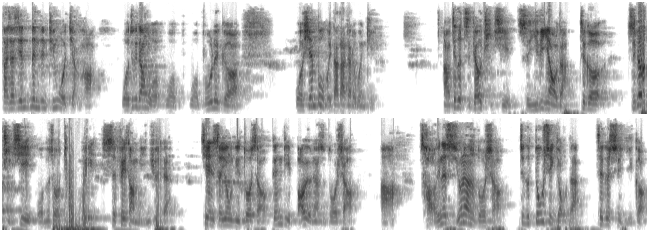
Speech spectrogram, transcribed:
大家先认真听我讲哈。我这个地方，我我我不那个，我先不回答大家的问题啊。这个指标体系是一定要的。这个指标体系，我们说土规是非常明确的，建设用地多少，耕地保有量是多少啊，草原的使用量是多少，这个都是有的。这个是一个。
